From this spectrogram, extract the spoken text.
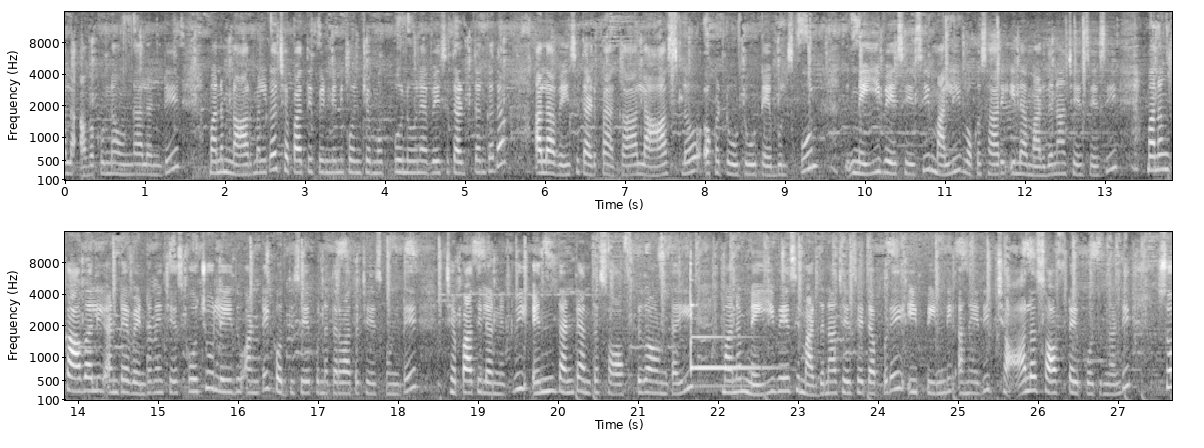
అలా అవ్వకుండా ఉండాలంటే మనం నార్మల్గా చపాతీ పిండిని కొంచెం ఉప్పు నూనె వేసి తడుపుతాం కదా అలా వేసి తడిపాక లాస్ట్లో ఒక టూ టూ టేబుల్ స్పూన్ నెయ్యి వేసేసి మళ్ళీ ఒకసారి ఇలా మర్దనా చేసేసి మనం కావాలి అంటే వెంటనే చేసుకోవచ్చు లేదు అంటే కొద్దిసేపు ఉన్న తర్వాత చేసుకుంటే చపాతీలు అనేటివి ఎంత అంటే అంత సాఫ్ట్గా ఉంటాయి. మనం నెయ్యి వేసి మర్దనా చేసేటప్పుడే ఈ పిండి అనేది చాలా సాఫ్ట్ అయిపోతుందండి. సో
